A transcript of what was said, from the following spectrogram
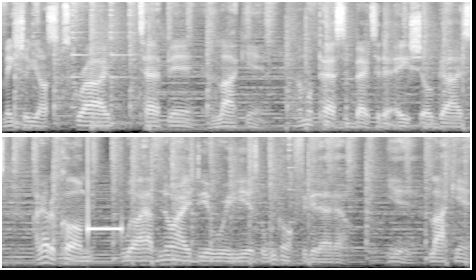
Make sure y'all subscribe, tap in, and lock in. I'm gonna pass it back to the A show guys. I gotta call him. Well, I have no idea where he is, but we're gonna figure that out. Yeah, lock in.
